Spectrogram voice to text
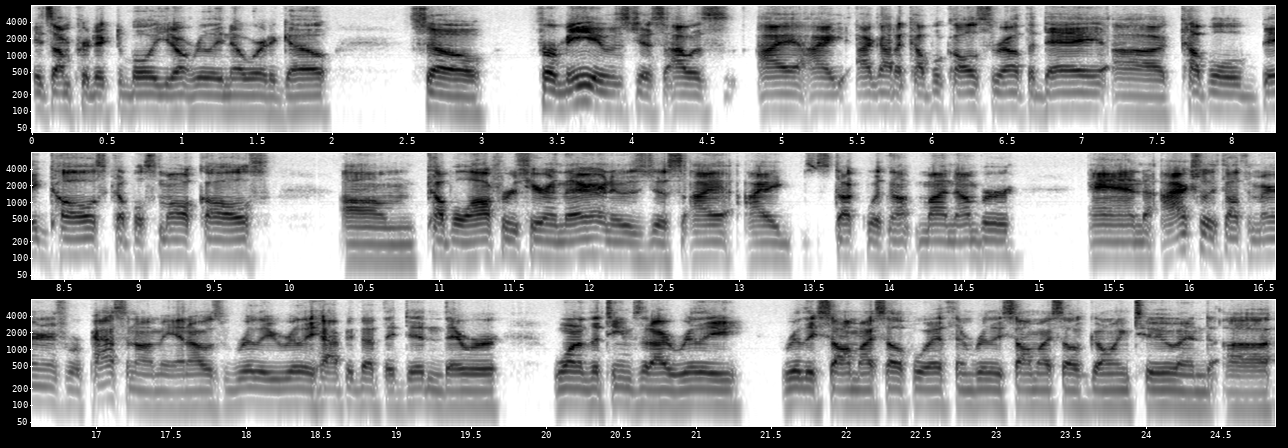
it's unpredictable. You don't really know where to go. So for me, it was just I was I I, I got a couple calls throughout the day, a uh, couple big calls, a couple small calls, um, couple offers here and there, and it was just I I stuck with my number and I actually thought the Mariners were passing on me, and I was really, really happy that they didn't. They were one of the teams that I really, really saw myself with and really saw myself going to. And uh,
